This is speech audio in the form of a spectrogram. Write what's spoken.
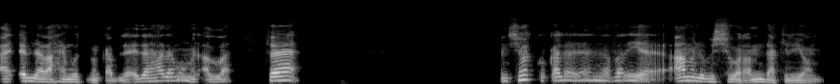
ابنه راح يموت من قبله. إذا هذا مو من الله. ف انشق وقال النظرية آمنوا بالشورى من ذاك اليوم.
